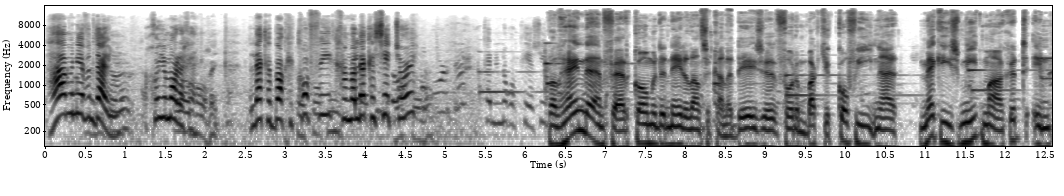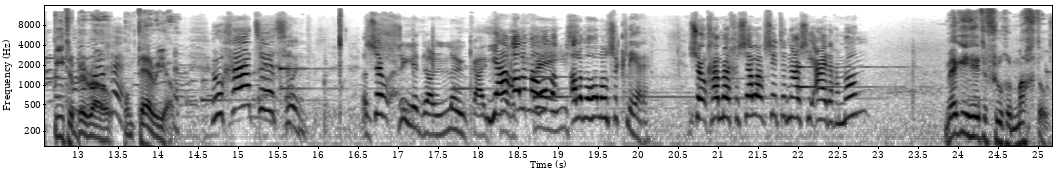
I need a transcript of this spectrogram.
Ha, meneer Van Duin. Goedemorgen. Lekker bakje koffie. Ga maar lekker zitten, hoor. Kan u nog een keer zien? Van heinde en ver komen de Nederlandse Canadezen voor een bakje koffie naar Mackey's Meat Market in Peterborough, Ontario. Hoe gaat het? Wat Zo. zie je er leuk uit Ja, allemaal, allemaal Hollandse kleren. Zo, ga maar gezellig zitten naast die aardige man. Maggie heette vroeger Machteld.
